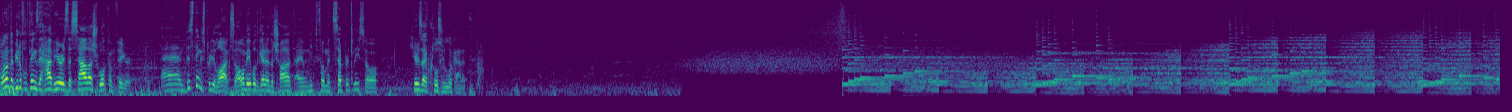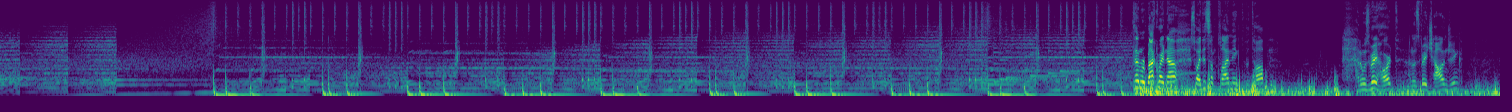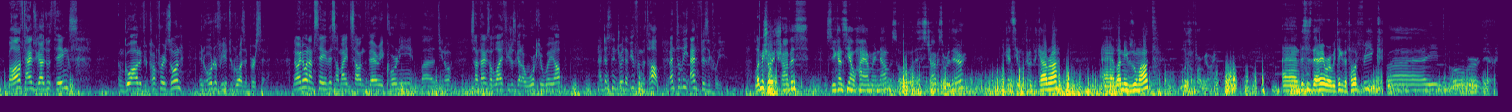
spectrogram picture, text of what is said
So one of the beautiful things they have here is the Salish welcome figure. And this thing is pretty long, so I won't be able to get in the shot. I need to film it separately, so here's a closer look at it. Then we're back right now. So I did some climbing to the top. And it was very hard and it was very challenging. But a lot of times you gotta do things and go out of your comfort zone in order for you to grow as a person. Now I know when I'm saying this, I might sound very corny, but you know, sometimes in life you just gotta work your way up and just enjoy the view from the top, mentally and physically. Let me show you Travis so you can see how high I am right now. So this is Travis over there. You can see him looking at the camera. And let me zoom out. Look how far we are. And this is the area where we take the telefreak right over there.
